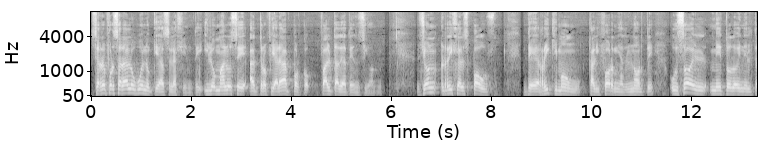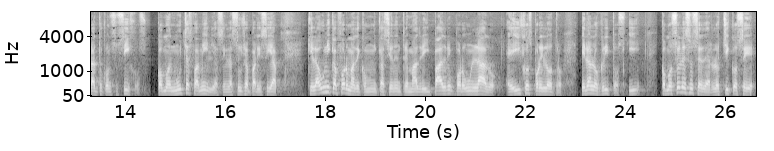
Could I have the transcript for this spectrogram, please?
se reforzará lo bueno que hace la gente y lo malo se atrofiará por falta de atención. John Rigels Pous, de Ricky Mount, California del Norte, usó el método en el trato con sus hijos. Como en muchas familias, en la suya parecía que la única forma de comunicación entre madre y padre por un lado e hijos por el otro eran los gritos y como suele suceder, los chicos se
